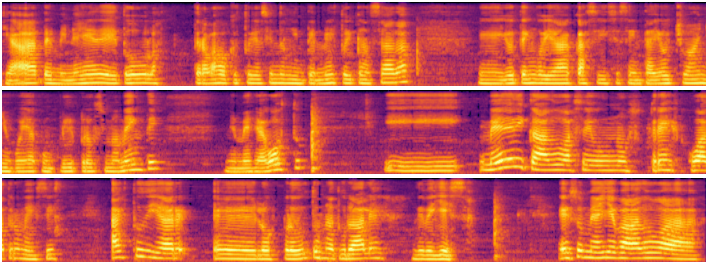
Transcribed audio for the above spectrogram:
ya terminé de todos los trabajos que estoy haciendo en internet, estoy cansada. Eh, yo tengo ya casi 68 años, voy a cumplir próximamente, en el mes de agosto. Y me he dedicado hace unos 3, 4 meses a estudiar eh, los productos naturales de belleza. Eso me ha llevado a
